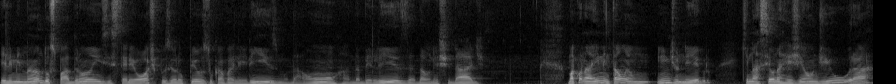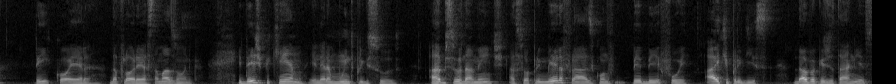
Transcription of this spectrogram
eliminando os padrões e estereótipos europeus do cavalheirismo, da honra, da beleza, da honestidade. Macunaíma, então, é um índio negro que nasceu na região de Uraricoera, da floresta amazônica. E desde pequeno ele era muito preguiçoso. Absurdamente, a sua primeira frase quando bebê foi: Ai que preguiça! Dá para acreditar nisso?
